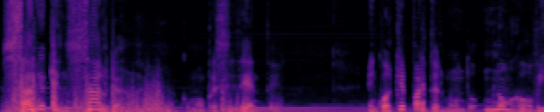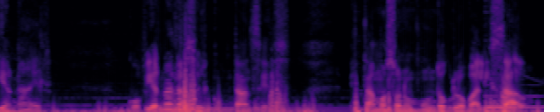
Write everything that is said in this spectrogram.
salga quien salga como presidente en cualquier parte del mundo, no gobierna él, gobierna las circunstancias. Estamos en un mundo globalizado.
